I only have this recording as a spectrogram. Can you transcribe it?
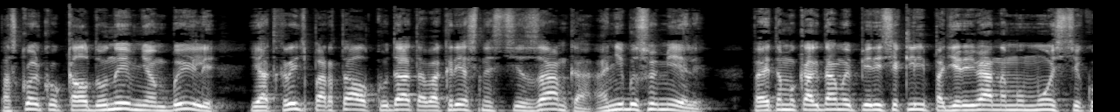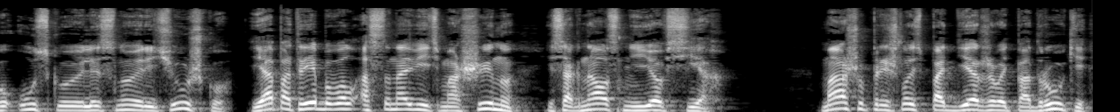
поскольку колдуны в нем были, и открыть портал куда-то в окрестности замка они бы сумели. Поэтому, когда мы пересекли по деревянному мостику узкую лесную речушку, я потребовал остановить машину и согнал с нее всех. Машу пришлось поддерживать под руки,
